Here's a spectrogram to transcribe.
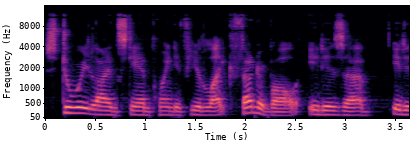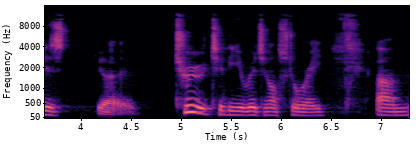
storyline standpoint if you like thunderball it is a it is true to the original story. Um,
